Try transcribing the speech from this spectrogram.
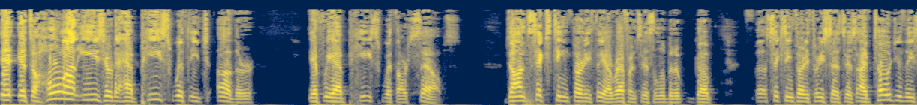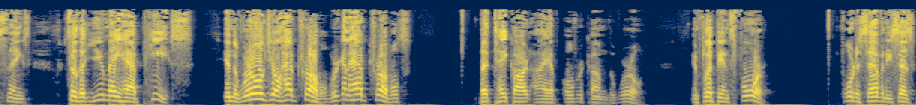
It, it's a whole lot easier to have peace with each other if we have peace with ourselves. John 16:33, I referenced this a little bit ago. Uh, 16:33 says this, I've told you these things so that you may have peace. In the world you'll have trouble. We're going to have troubles, but take heart, I have overcome the world. In Philippians 4, 4 to 7, he says,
